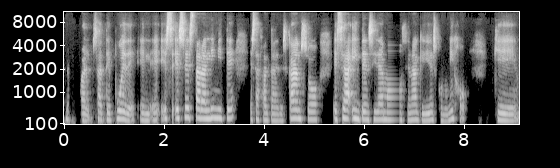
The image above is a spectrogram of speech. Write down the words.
Da igual, o sea, te puede, e, ese estar al límite, esa falta de descanso, esa intensidad emocional que vives con un hijo, que,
